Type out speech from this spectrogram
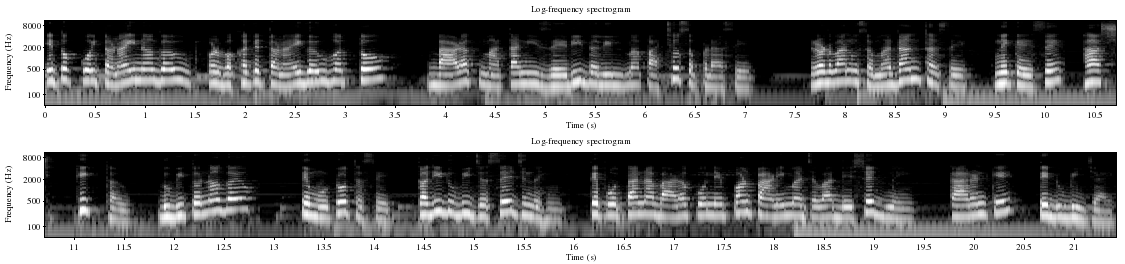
એ તો કોઈ તણાઈ ન ગયું, પણ વખતે તણાઈ ગયું હોત તો બાળક માતાની ઝેરી દલીલમાં પાછો સપડાશે. રડવાનું સમાધાન થશે ને કહેશે, હાશ, ઠીક થયું. ડૂબી તો ન ગયો? તે મોટો થશે. કદી ડૂબી જશે જ નહીં. તે પોતાના બાળકોને પણ પાણીમાં જવા દેશે જ નહીં, કારણ કે તે ડૂબી જાય.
